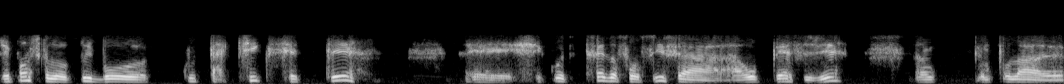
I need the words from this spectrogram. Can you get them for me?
Je pense que le plus beau coup tactique, c'était et j'écoute très offensif à, au PSG pour la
